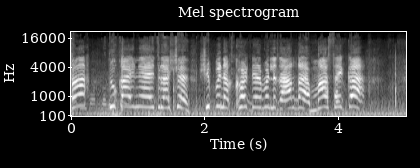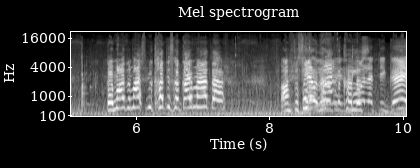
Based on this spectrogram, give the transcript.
हा? तू काय नाही तुला शिपीना खड्डे म्हटलं तर अंगाला मास आहे का? काय माझं मास बी खातीस का? काय माहीत आता? आमचं सगळं घरातलं खाल्लं गय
